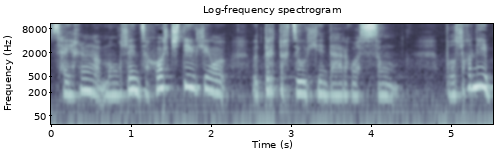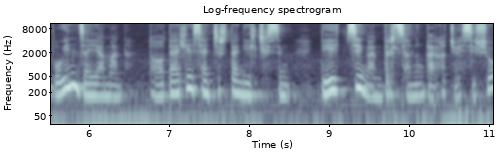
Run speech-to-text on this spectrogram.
саяхан Монголын зохиолч дэвлийн удирдах зөвлөлийн дарга болсон булганы буян заяа маань доод айлын санчиртаа нийлж гисэн дээдсийн амьдрал сонин гаргаж байсан шүү.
